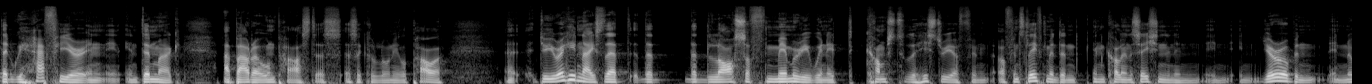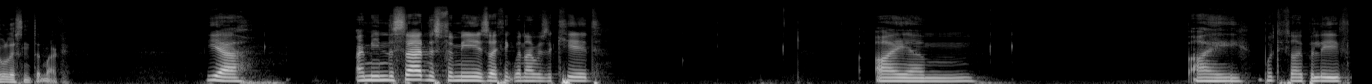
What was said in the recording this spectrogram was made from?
that we have here in, in, in Denmark about our own past as, as a colonial power. Uh, do you recognize that that that loss of memory when it comes to the history of en, of enslavement and, and colonization in, in, in Europe and, and no less in Denmark? Yeah. I mean, the sadness for me is I think when I was a kid, I, um, I, what did I believe?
